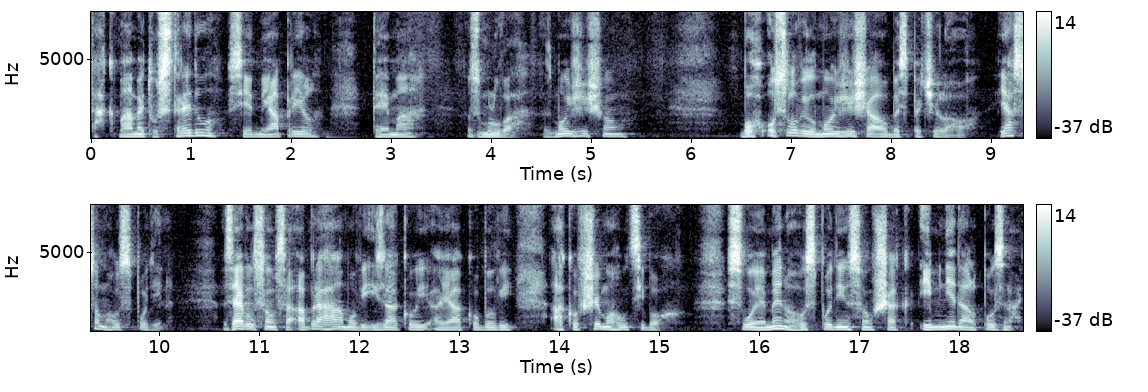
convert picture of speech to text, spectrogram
Tak, máme tu stredu, 7. apríl, téma zmluva s Mojžišom. Boh oslovil Mojžiša a obezpečil ho. Ja som hospodin. Zjavil som sa Abrahámovi, Izákovi a Jákobovi ako všemohúci Boh. Svoje meno hospodin som však im nedal poznať.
